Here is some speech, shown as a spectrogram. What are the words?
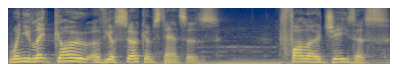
When you let go of your circumstances, follow Jesus.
